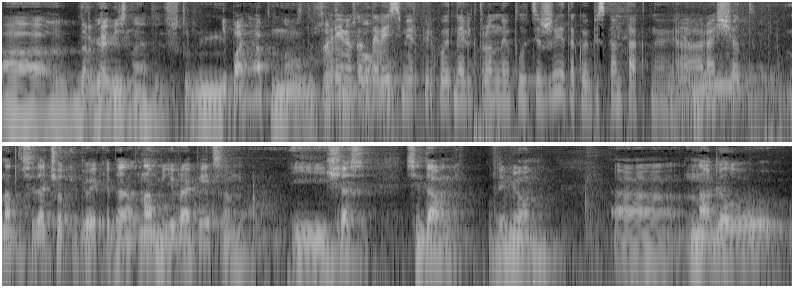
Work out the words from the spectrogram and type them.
дороговизна этой инфраструктуры непонятно, но... В время, когда весь мир переходит на электронные платежи, такой бесконтактный Нет, а, ну, расчет? Надо всегда четко говорить, когда нам, европейцам, и сейчас с недавних времен а, на голову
